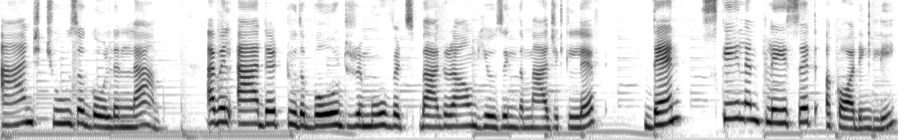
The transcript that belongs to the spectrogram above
and choose a golden lamp. I will add it to the board, remove its background using the magic lift, then scale and place it accordingly.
